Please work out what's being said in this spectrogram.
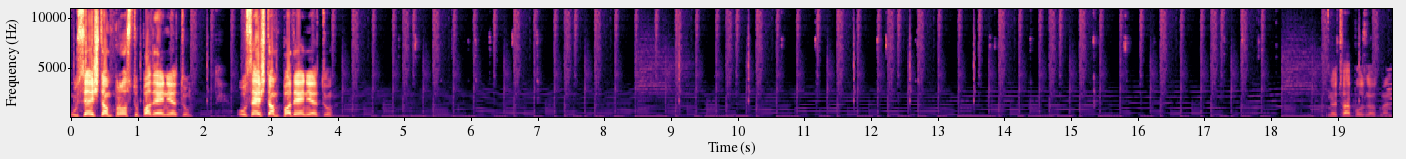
Усещам просто падението. Усещам падението. Но това е по-зле от мен.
